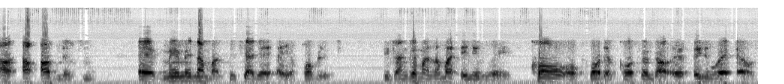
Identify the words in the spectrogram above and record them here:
uh, out- outlets uh, me me number say say they are public you can get my number anywhere. Call or call the call center or anywhere else.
